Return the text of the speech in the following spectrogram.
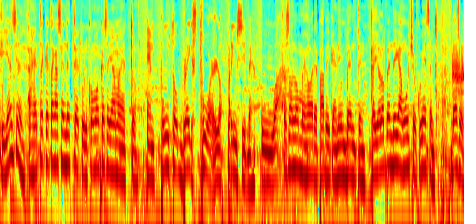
y Jensen, la gente que están haciendo este tour, ¿cómo es que se llama esto? En punto Breaks Tour, los príncipes. Uah. Esos son los mejores, papi, que no inventen. Que Dios los bendiga mucho, cuídense. Besos.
